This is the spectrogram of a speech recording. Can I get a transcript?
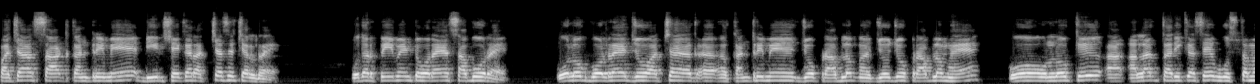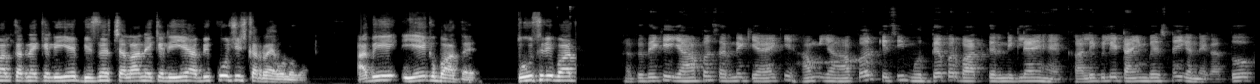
पचास साठ कंट्री में डील शेकर अच्छा से चल रहा है। उधर पेमेंट हो रहा है सब हो रहा है। वो लोग बोल रहे हैं जो अच्छा कंट्री में जो प्रॉब्लम जो जो प्रॉब्लम है वो उन लोग के अलग तरीके से इस्तेमाल करने के लिए बिज़नेस चलाने के लिए अभी कोशिश कर रहे हैं वो लोग। अभी एक बात है दूसरी बात तो देखिए, यहाँ पर सर ने किया है कि हम यहाँ पर किसी मुद्दे पर बात करने निकले आए हैं। खाली पीली टाइम वेस्ट नहीं करने का। तो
